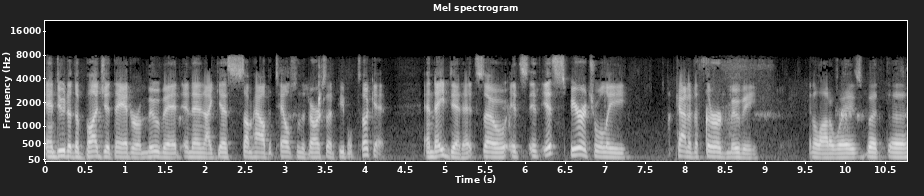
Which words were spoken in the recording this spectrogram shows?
and due to the budget, they had to remove it. And then I guess somehow the Tales from the Dark Side people took it, and they did it. So it's it, it's spiritually kind of the third movie in a lot of ways. But uh,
